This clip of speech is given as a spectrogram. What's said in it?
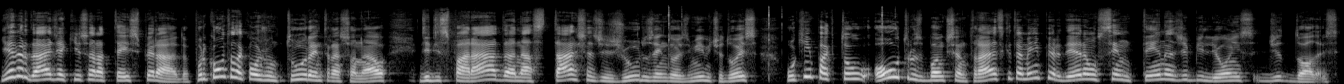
e a verdade é que isso era até esperado. Por conta da conjuntura internacional de disparada nas taxas de juros em 2022, o que impactou outros bancos centrais que também perderam centenas de bilhões bilhões de dólares.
